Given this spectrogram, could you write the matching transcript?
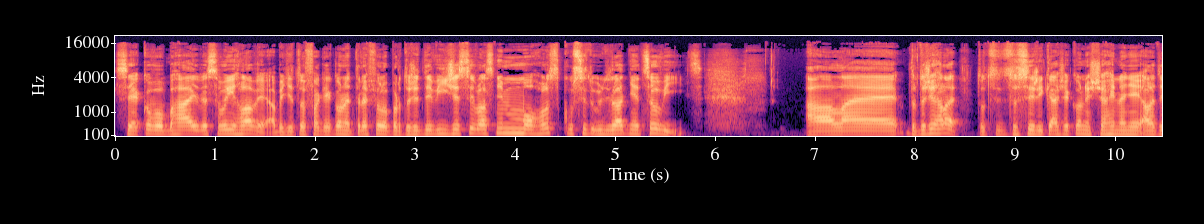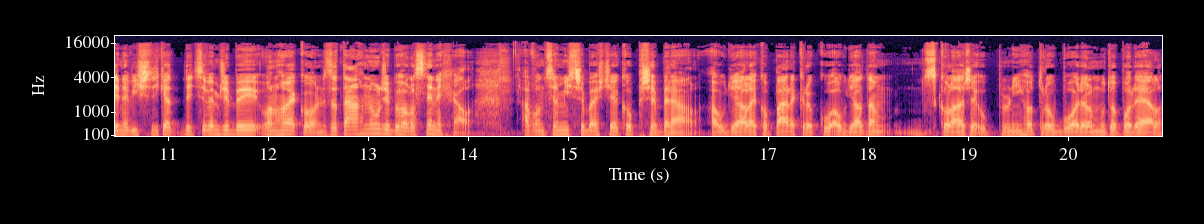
si jako obhájit ve své hlavě, aby tě to fakt jako netrefilo, protože ty víš, že si vlastně mohl zkusit udělat něco víc. Ale, protože hele, to, co si říkáš, jako nešahy na něj, ale ty nevíš, teďka, teď si vím, že by on ho jako nezatáhnul, že by ho vlastně nechal a on se mi třeba ještě jako přebral a udělal jako pár kroků a udělal tam z koláře úplnýho troubu a dal mu to podél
